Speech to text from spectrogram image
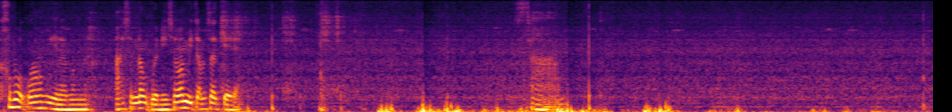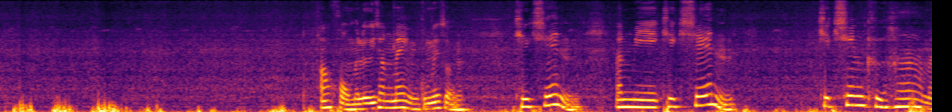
เขาบอกว่ามีอะไรบ้างนะอะฉันลองเปิดนี้ฉันว่ามีจำสแกร์สามเอาของมาเลยช่างแม่ง กูไม่สนคิกเช่น มันมีคิกเช่นคิกเช่นคือห้าไหม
